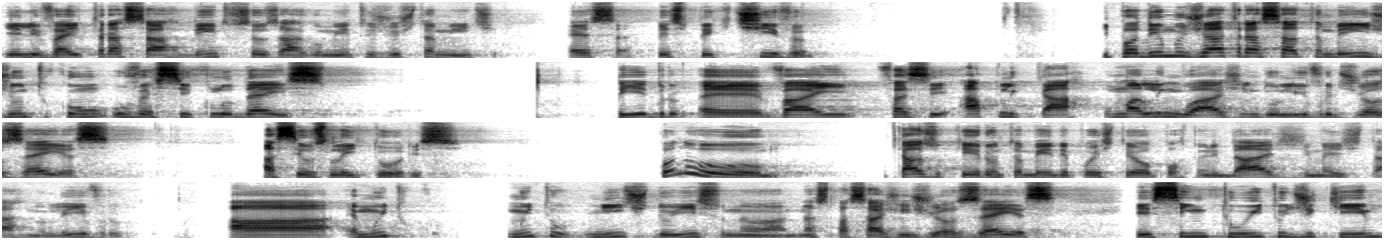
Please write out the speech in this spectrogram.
e ele vai traçar dentro dos seus argumentos justamente essa perspectiva. E podemos já traçar também junto com o versículo 10. Pedro é, vai fazer aplicar uma linguagem do livro de Oséias a seus leitores. Quando, caso queiram também depois ter a oportunidade de meditar no livro, ah, é muito, muito nítido isso no, nas passagens de Oséias, esse intuito de que,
